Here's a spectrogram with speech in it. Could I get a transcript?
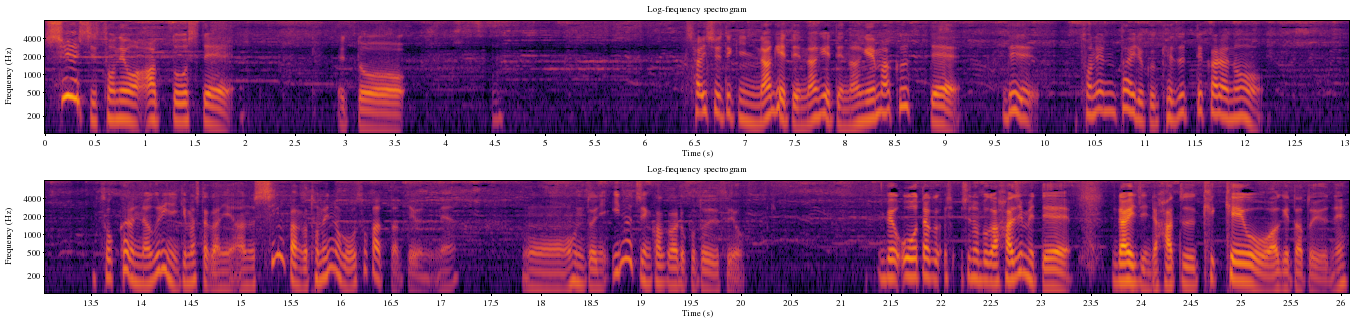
終始曽根を圧倒して、えっと、最終的に投げて投げて投げまくって、で、曽根の体力削ってからの、そこから殴りに行きましたからね、あの審判が止めるのが遅かったっていうね。もう本当に命に関わることですよ。で、太田忍が初めて、ライジンで初 KO を上げたというね、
